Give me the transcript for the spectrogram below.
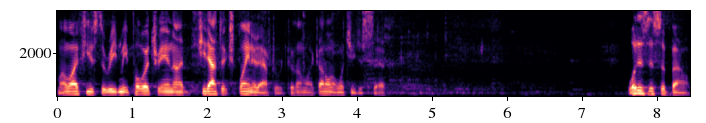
my wife used to read me poetry and I'd, she'd have to explain it afterward because I'm like, I don't know what you just said. What is this about?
